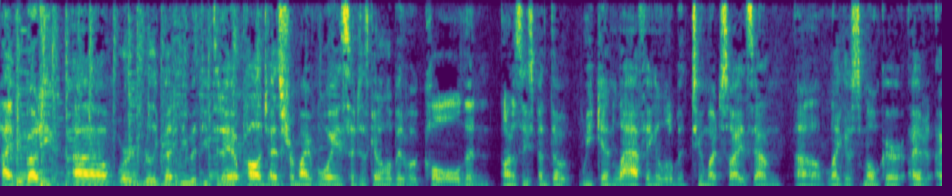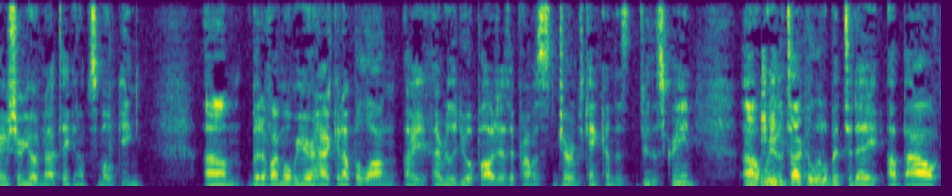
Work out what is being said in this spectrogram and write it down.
Hi, everybody. Uh, we're really glad to be with you today. I apologize for my voice. I just got a little bit of a cold and honestly spent the weekend laughing a little bit too much, so I sound uh, like a smoker. I, have, I assure you, I've not taken up smoking. Um, but if I'm over here hacking up a lung, I, I really do apologize. I promise germs can't come to, through the screen. Uh, we're going to talk a little bit today about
